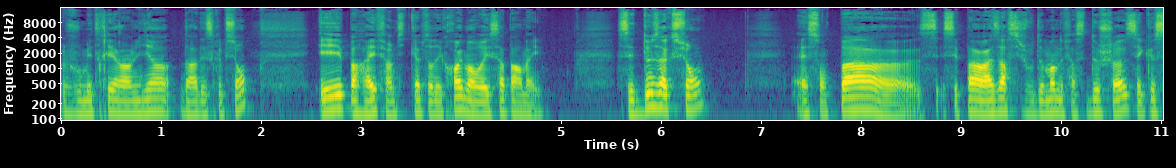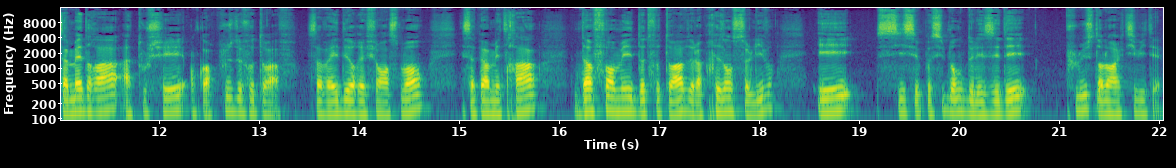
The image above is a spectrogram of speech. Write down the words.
Je vous mettrai un lien dans la description. Et pareil, faire une petite capture d'écran et m'envoyer ça par mail. Ces deux actions elles sont pas, euh, c'est pas un hasard si je vous demande de faire ces deux choses, c'est que ça m'aidera à toucher encore plus de photographes. Ça va aider au référencement et ça permettra d'informer d'autres photographes de la présence de ce livre et si c'est possible donc de les aider plus dans leur activité.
